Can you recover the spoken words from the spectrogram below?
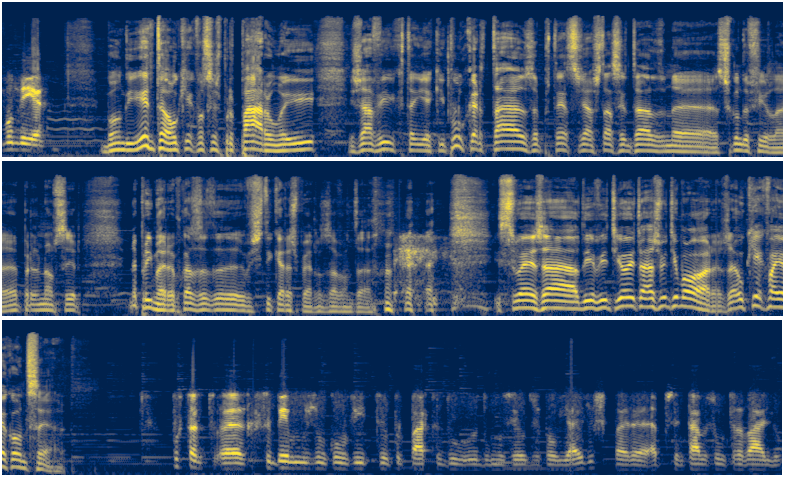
bom dia. Bom dia, então, o que é que vocês preparam aí? Já vi que tem aqui pelo cartaz, apetece já estar sentado na segunda fila, eh, para não ser na primeira, por causa de esticar as pernas à vontade. Isso é já dia 28 às 21 horas. O que é que vai acontecer? Portanto, eh, recebemos um convite por parte do, do Museu dos Baleeiros para apresentarmos um trabalho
